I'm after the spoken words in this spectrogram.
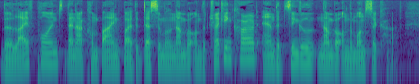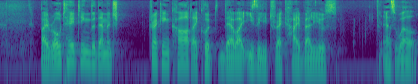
The life points then are combined by the decimal number on the tracking card and the single number on the monster card. By rotating the damage tracking card, I could thereby easily track high values as well.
